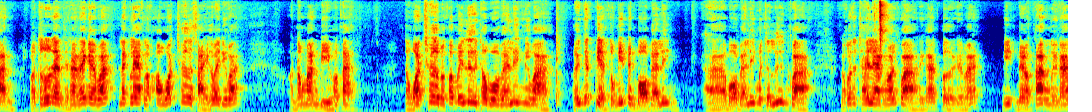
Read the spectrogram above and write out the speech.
าน เราจะลดแรงเสียดทานได้ไงวะ แรกๆ เราเอาวัชเชอร์ใส่เข้าไปดีวะ เอาน้ำมันบีบเข้าไป แต่วัชเชอร์มันก็ไม่ลื่นเท่าบอลเบลลิงนี่ว่า เฮ้ยงั้นเปลี่ยนตรงนี้เป็นบอลเบลลิงอ่า บอลเบลลิงมันจะลื่นกว่า เราก็จะใช้แรงน้อยกว่าในการเปิดเห็นไหมนี่แนวตั้งเลยนะ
